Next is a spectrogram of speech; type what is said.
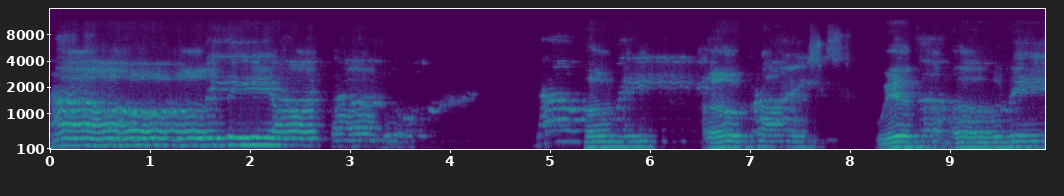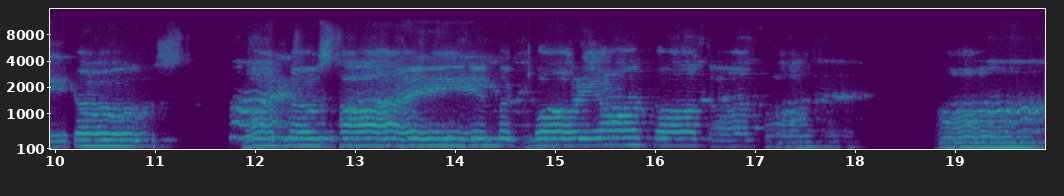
thou only art the Lord. Holy, O Christ, with the Holy Ghost, God most high, in the glory of God the Father. Amen.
